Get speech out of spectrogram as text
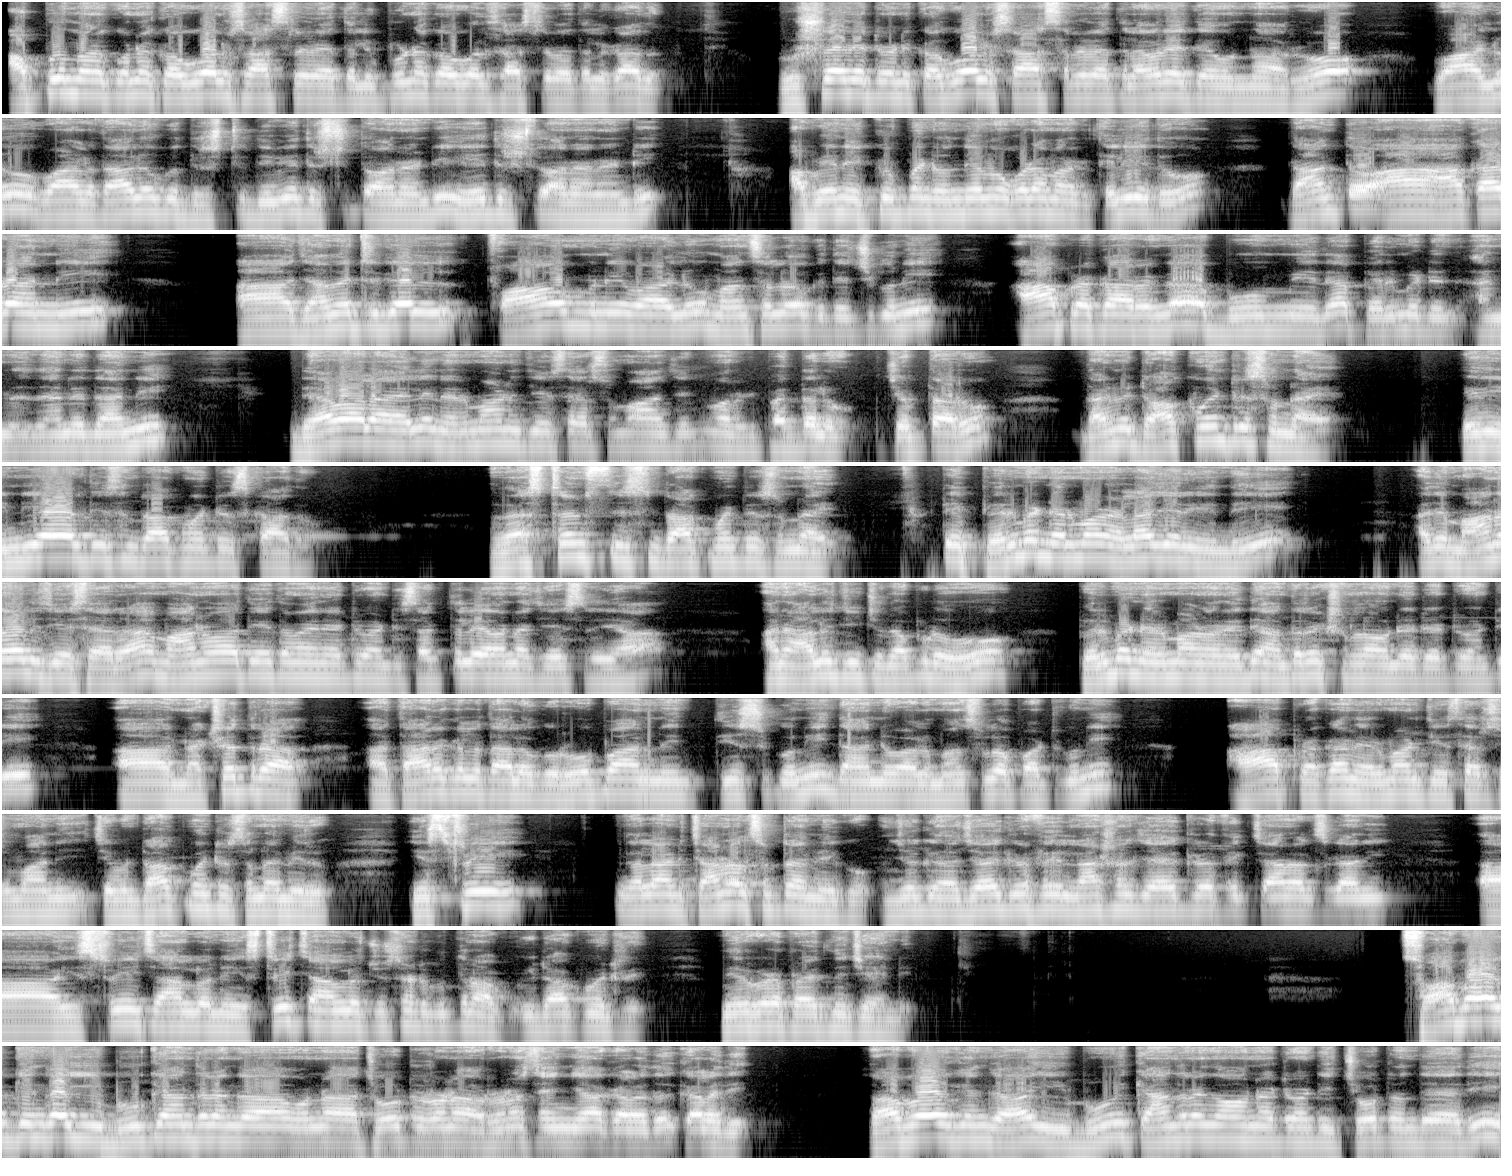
అప్పుడు మనకున్న ఖగోళ శాస్త్రవేత్తలు ఇప్పుడున్న ఖగోళ శాస్త్రవేత్తలు కాదు. ఋషులైనటువంటి ఖగోళ శాస్త్రవేత్తలు ఎవరైతే ఉన్నారో వాళ్ళు వాళ్ళ తాలూకు దృష్టి దివ్య దృష్టితో అనండి ఏ దృష్టితో అనండి అప్పుడైనా ఎక్విప్మెంట్ ఉందేమో కూడా మనకు తెలియదు. దాంతో ఆ ఆకారాన్ని ఆ జామెట్రికల్ ఫామ్ని వాళ్ళు మనసులోకి తెచ్చుకుని ఆ ప్రకారంగా భూమి మీద పిరమిడ్ అనే దాన్ని దేవాలయాలు నిర్మాణం చేశారు సుమా అని చెప్పి మనకి పెద్దలు చెప్తారు. దాని మీద డాక్యుమెంటరీస్ ఉన్నాయి. ఇది ఇండియా వాళ్ళు తీసిన డాక్యుమెంటరీస్ కాదు. వెస్టర్న్స్ తీసిన డాక్యుమెంటరీస్ ఉన్నాయి. అంటే పిరమిడ్ నిర్మాణం ఎలా జరిగింది? అది మానవులు చేశారా? మానవాతీతమైనటువంటి శక్తులు ఏమైనా చేసాయా అని ఆలోచించినప్పుడు పిరమిడ్ నిర్మాణం అనేది అంతరిక్షంలో ఉండేటటువంటి ఆ నక్షత్ర ఆ తారకల తాలూకు రూపాన్ని తీసుకుని దాన్ని వాళ్ళ మనసులో పట్టుకుని ఆ ప్రకారం నిర్మాణం చేశారు సుమా అని చెప్పిన డాక్యుమెంటరీస్ ఉన్నాయి మీరు. హిస్టరీ అలాంటి ఛానల్స్ ఉంటాయి మీకు. జియోగ్రఫీ నేషనల్ జియోగ్రఫిక్ ఛానల్స్ కానీ హిస్టరీ ఛానల్లోని హిస్టరీ ఛానల్లో చూసినట్టు గుర్తు నాకు ఈ డాక్యుమెంటరీ. మీరు కూడా ప్రయత్నం చేయండి. స్వాభావికంగా ఈ భూకేంద్రంగా ఉన్న చోటు రుణ రుణ సంజ్ఞ కలదు కలది. స్వాభావికంగా ఈ భూమి కేంద్రంగా ఉన్నటువంటి చోటు ఉందే అది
